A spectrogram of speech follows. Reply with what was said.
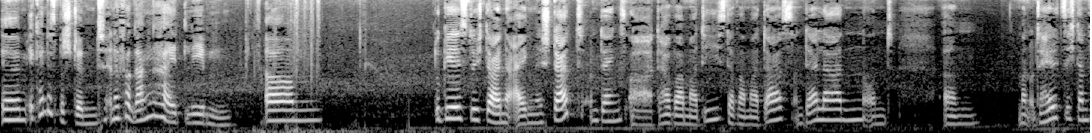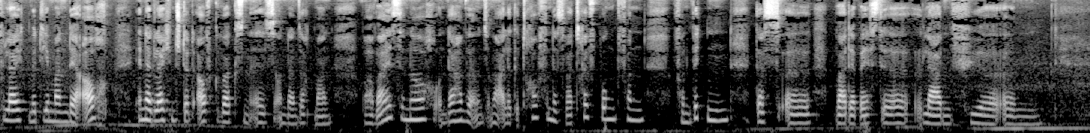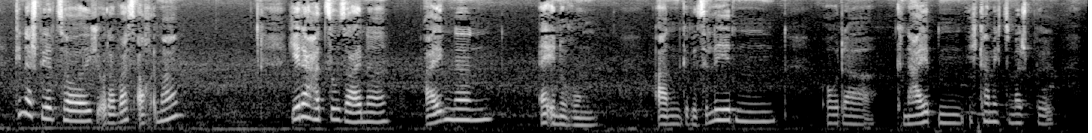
Ähm, ihr kennt es bestimmt, in der Vergangenheit leben. Ähm, Du gehst durch deine eigene Stadt und denkst, oh, da war mal dies, da war mal das und der Laden und ähm, man unterhält sich dann vielleicht mit jemandem, der auch in der gleichen Stadt aufgewachsen ist und dann sagt man, boah, weißt du noch, und da haben wir uns immer alle getroffen, das war Treffpunkt von, von Witten, das äh, war der beste Laden für ähm, Kinderspielzeug oder was auch immer. Jeder hat so seine eigenen Erinnerung an gewisse Läden oder Kneipen. Ich kann mich zum Beispiel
